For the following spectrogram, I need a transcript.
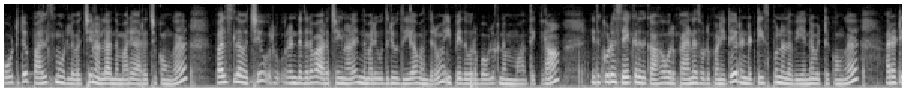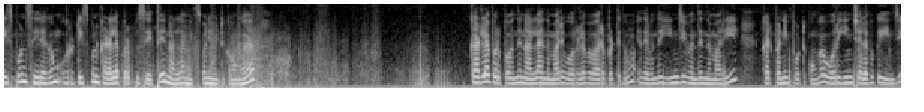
போட்டுட்டு பல்ஸ் மோடில் வச்சு நல்லா அந்த மாதிரி அரைச்சிக்கோங்க. பல்ஸில் வச்சு ஒரு ரெண்டு தடவை அரைச்சிங்கனாலே இந்த மாதிரி உதிரி உதிரியாக வந்துடும் இப்போ இது ஒரு பவுலுக்கு நம்ம மாற்றிக்கலாம் இது கூட சேர்க்குறதுக்காக ஒரு பேனை சூடு பண்ணிவிட்டு ரெண்டு டீஸ்பூன் அளவு எண்ணெய் விட்டுக்கோங்க. அரை டீஸ்பூன் சீரகம் ஒரு டீஸ்பூன் கடலைப்பருப்பு சேர்த்து நல்லா மிக்ஸ் பண்ணி விட்டுக்கோங்க. கடலைப்பருப்பு வந்து நல்லா இந்த மாதிரி ஓரளவு வரப்பட்டதும் இதை வந்து இஞ்சி வந்து இந்த மாதிரி கட் பண்ணி போட்டுக்கோங்க. ஒரு இன்ச் அளவுக்கு இஞ்சி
